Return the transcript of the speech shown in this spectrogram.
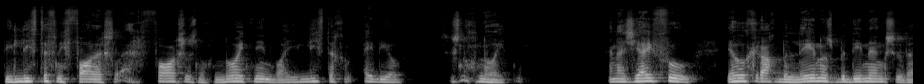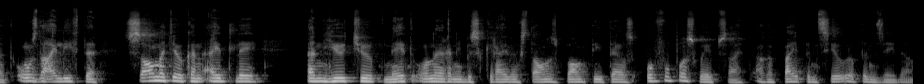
die liefde van die Vader sal ervaar soos nog nooit nie en waar jy liefde gaan uitdeel soos nog nooit nie. En as jy voel jy wil graag belê in ons bediening sodat ons daai liefde saam met jou kan uitlê in YouTube net onder in die beskrywing staan ons bankdetails of op ons webwerf agape.co.za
